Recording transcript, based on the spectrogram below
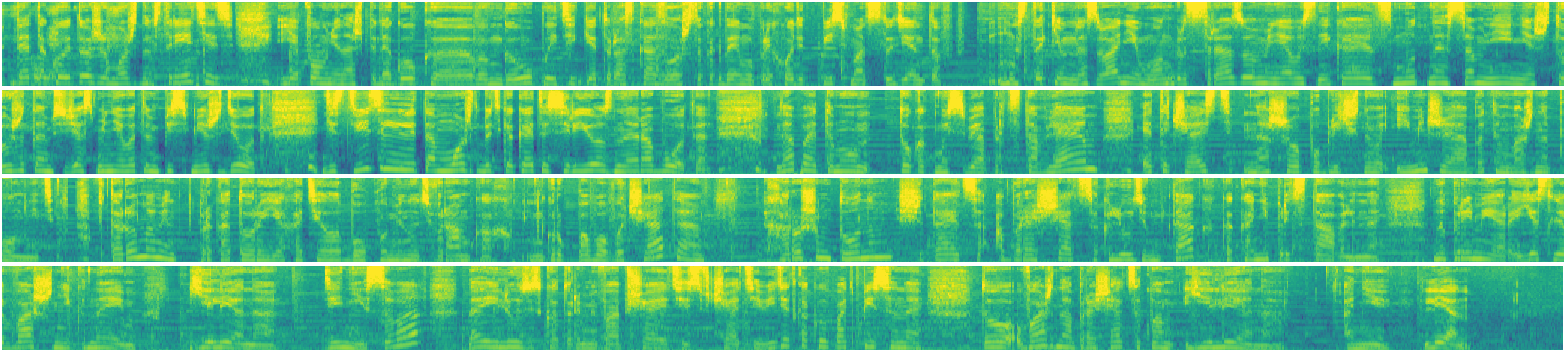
Да, такое тоже можно встретить. Я помню, наш педагог э, в МГУ по этикету рассказывал, что когда ему приходят письма от студентов с таким названием, он говорит, сразу у меня возникает смутное сомнение, что же там сейчас меня в этом письме ждет. Действительно ли там может быть какая-то серьезная работа? Да, поэтому то, как мы себя представляем, это часть нашего публичного имиджа, и об этом важно помнить. Второй момент, про который я хотела бы упомянуть в рамках группового чата, хорошим тоном считается обращаться к людям так, как они представлены. Например, если ваш никнейм Елена Денисова, да, и люди, с которыми вы общаетесь в чате, видят, как вы подписаны, то важно обращаться к вам Елена, а не Лен.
